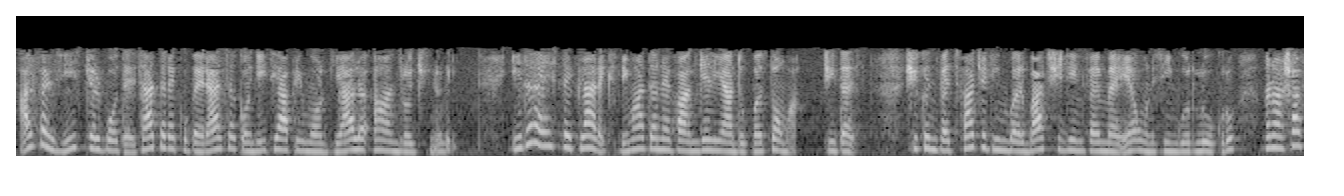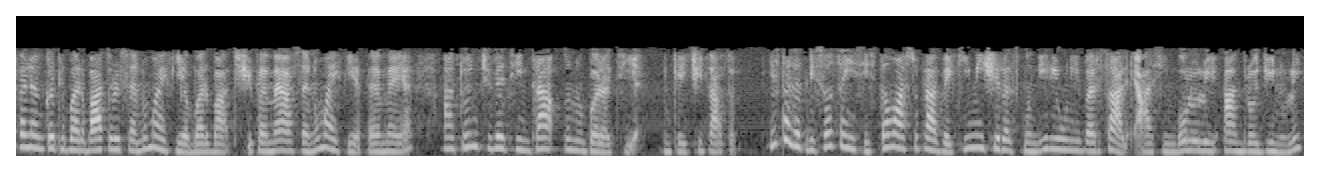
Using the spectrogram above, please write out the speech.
Altfel zis, cel botezat recuperează condiția primordială a androginului. Ideea este clar exprimată în Evanghelia după Toma. Citez și când veți face din bărbat și din femeie un singur lucru, în așa fel încât bărbatul să nu mai fie bărbat și femeia să nu mai fie femeie, atunci veți intra în împărăție. Închei citatul. Este de prisos să insistăm asupra vechimii și răspândirii universale a simbolului androginului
